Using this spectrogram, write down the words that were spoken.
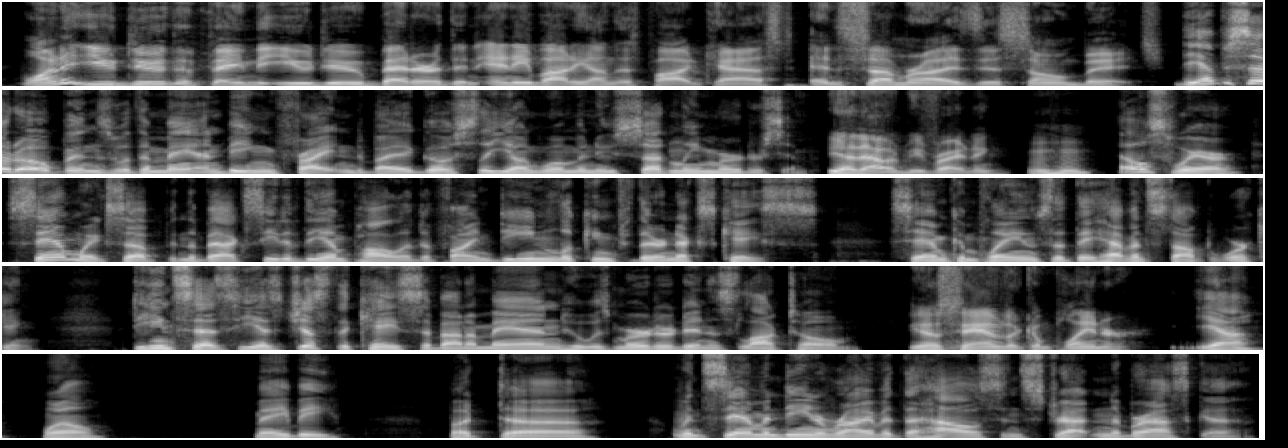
why don't you do the thing that you do better than anybody on this podcast and summarize this song, bitch? The episode opens with a man being frightened by a ghostly young woman who suddenly murders him. Yeah, that would be frightening. Mm-hmm. Elsewhere, Sam wakes up in the back seat of the Impala to find Dean looking for their next case. Sam complains that they haven't stopped working. Dean says he has just the case about a man who was murdered in his locked home. You know, Sam's a complainer. Yeah, well, maybe. But uh, when Sam and Dean arrive at the house in Stratton, Nebraska,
